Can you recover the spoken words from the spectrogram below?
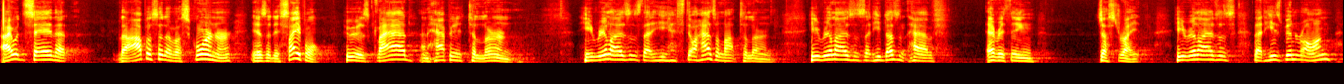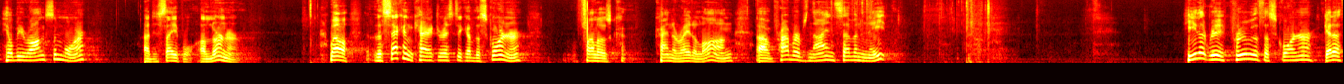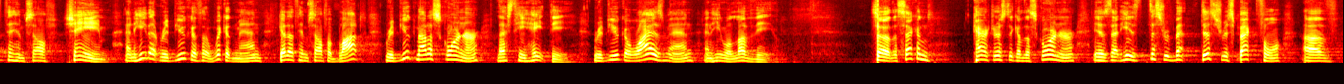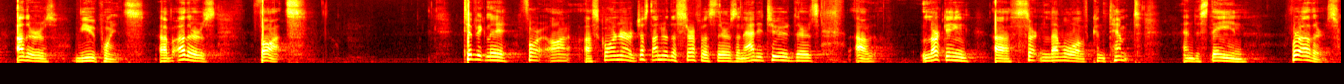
I would say that the opposite of a scorner is a disciple who is glad and happy to learn. He realizes that he still has a lot to learn. He realizes that he doesn't have everything just right. He realizes that he's been wrong, he'll be wrong some more, a disciple, a learner. Well, the second characteristic of the scorner, follows kind of right along. Uh, Proverbs 9, 7, and 8. He that reproveth a scorner getteth to himself shame, and he that rebuketh a wicked man getteth himself a blot. Rebuke not a scorner, lest he hate thee. Rebuke a wise man, and he will love thee. So the second characteristic of the scorner is that he is disrespectful of others' viewpoints, of others' thoughts. Typically, for on a scorner, just under the surface, there's an attitude, there's uh, lurking a certain level of contempt and disdain for others.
